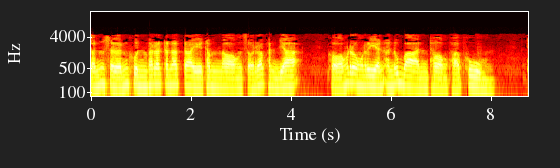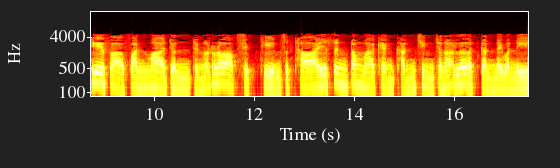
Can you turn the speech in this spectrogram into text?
สรรเสริญคุณพระรัตนตรัยทำนองสรพัญญะ ของโรงเรียนอนุบาลทองผาภูมิ ที่ฝ่าฟันมาจนถึงรอบสิบทีมสุดท้ายซึ่งต้องมาแข่งขันชิงชนะเลิศกันในวันนี้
